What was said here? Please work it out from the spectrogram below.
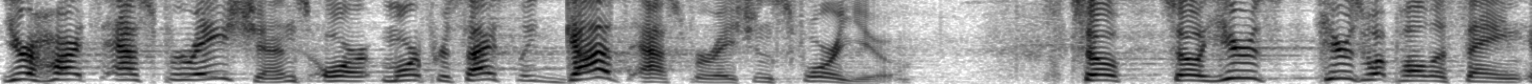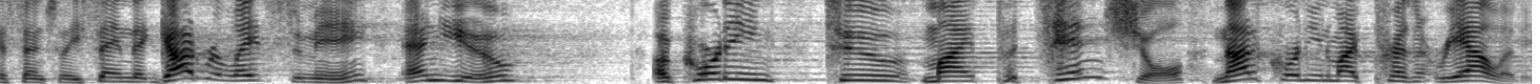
your heart's aspirations, or more precisely, God's aspirations for you. So, so here's, here's what Paul is saying essentially. He's saying that God relates to me and you according to my potential, not according to my present reality.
